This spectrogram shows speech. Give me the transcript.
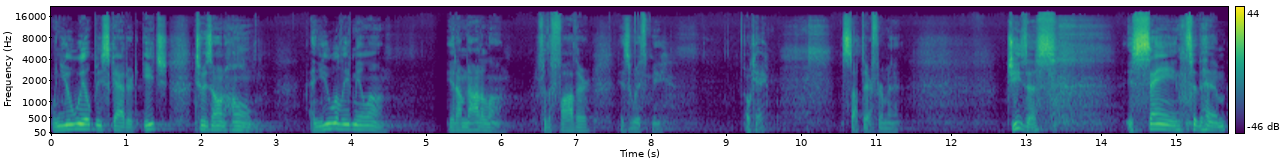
when you will be scattered, each to his own home, and you will leave me alone. Yet I'm not alone, for the Father is with me. Okay, stop there for a minute. Jesus is saying to them,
